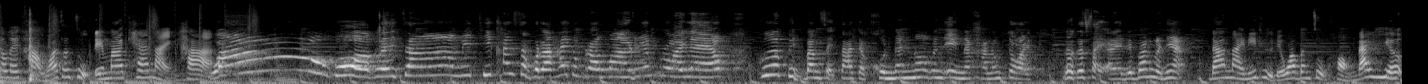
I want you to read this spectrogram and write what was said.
กันเลยค่ะ ว่าจะจุได้มากแค่ไหนค่ะ ว้าว บอกเลยจ้า มีที่ขั้นสับปะรดให้กับเรามาเรียบร้อยแล้วเพื่อปิดบังสายตาจากคนด้านนอกนั่นเองนะคะน้องจอย เราจะใส่อะไรได้บ้างล่ะเนี่ย ด้านในนี่ถือได้ว่าบรรจุของได้เยอะ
